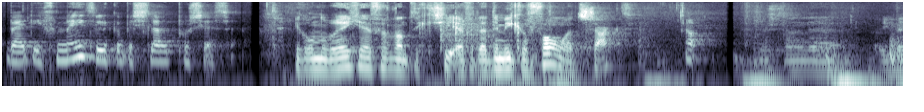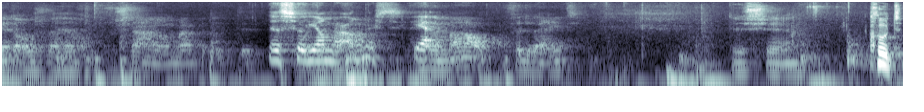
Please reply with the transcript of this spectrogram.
bij die gemeentelijke besluitprocessen. Ik onderbreek je even, want ik zie even dat de microfoon wat zakt. Oh. Dus dan, uh, je bent overigens wel heel goed verstaan, hoor, maar dat is zo jammer anders. Ja. Helemaal verdwijnt. Dus uh, goed.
